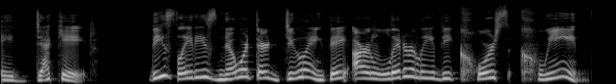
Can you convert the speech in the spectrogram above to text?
a decade. These ladies know what they're doing. They are literally the course queens.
